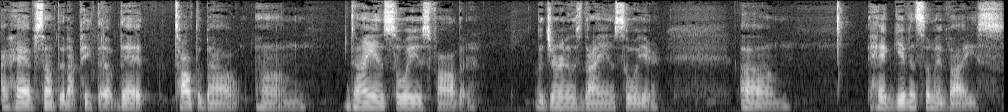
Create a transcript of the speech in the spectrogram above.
I have something I picked up that talked about um, Diane Sawyer's father the journalist Diane Sawyer, um, had given some advice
